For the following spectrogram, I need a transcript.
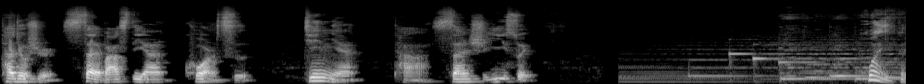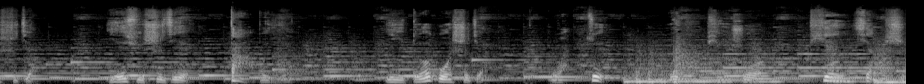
他就是塞巴斯蒂安·库尔茨，今年他三十一岁。换一个视角，也许世界大不一样。以德国视角，晚醉为你评说天下事。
